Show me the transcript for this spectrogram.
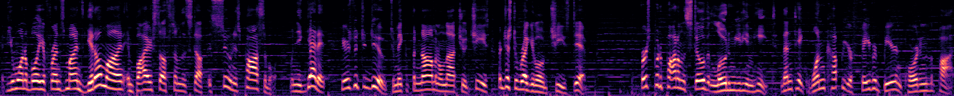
If you want to blow your friends' minds, get online and buy yourself some of the stuff as soon as possible. When you get it, here's what you do to make a phenomenal nacho cheese or just a regular old cheese dip. First put a pot on the stove at low to medium heat, then take one cup of your favorite beer and pour it into the pot.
